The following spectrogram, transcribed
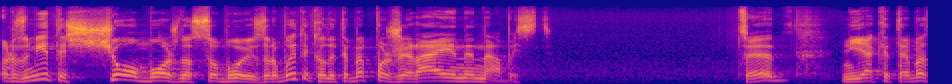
розумієте, що можна з собою зробити, коли тебе пожирає ненависть. Це ніяке треба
